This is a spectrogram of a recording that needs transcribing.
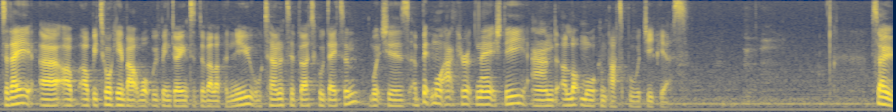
Today, uh, I'll, I'll, be talking about what we've been doing to develop a new alternative vertical datum, which is a bit more accurate than AHD and a lot more compatible with GPS. So,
